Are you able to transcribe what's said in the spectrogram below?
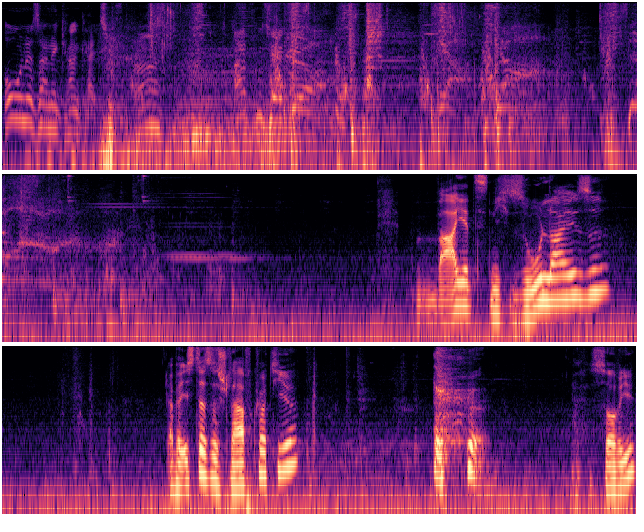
Ohne seine Krankheit zu Sie! Ja, ja. War jetzt nicht so leise. Aber ist das das Schlafquartier? Sorry.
